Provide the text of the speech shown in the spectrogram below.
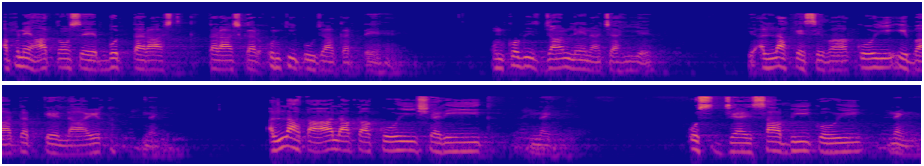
اپنے ہاتھوں سے بت تراش تراش کر ان کی پوجا کرتے ہیں۔ ان کو بھی جان لینا چاہیے۔ کہ اللہ کے سوا کوئی عبادت کے لائق نہیں۔ اللہ تعالی کا کوئی شریک نہیں۔ اس جیسا بھی کوئی نہیں۔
